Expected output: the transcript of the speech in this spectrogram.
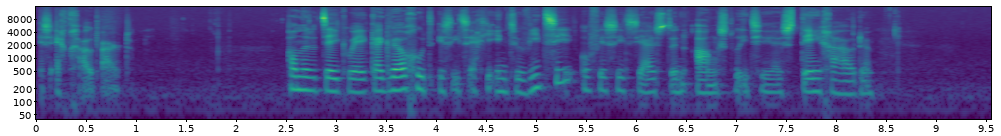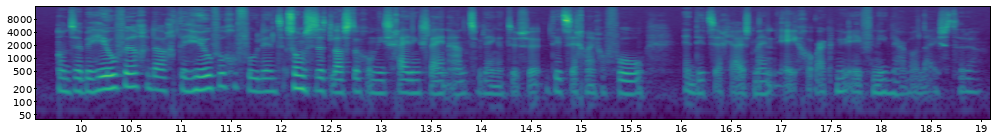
is echt goud waard. Andere takeaway, kijk wel goed, is iets echt je intuïtie of is iets juist een angst? Wil iets je juist tegenhouden? Want we hebben heel veel gedachten, heel veel gevoelens. Soms is het lastig om die scheidingslijn aan te brengen tussen dit zegt mijn gevoel en dit zegt juist mijn ego, waar ik nu even niet naar wil luisteren.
